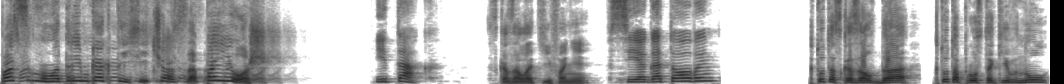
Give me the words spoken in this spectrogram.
посмотрим, как ты сейчас запоешь. Итак, сказала Тифани. Все готовы? Кто-то сказал «да», кто-то просто кивнул,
